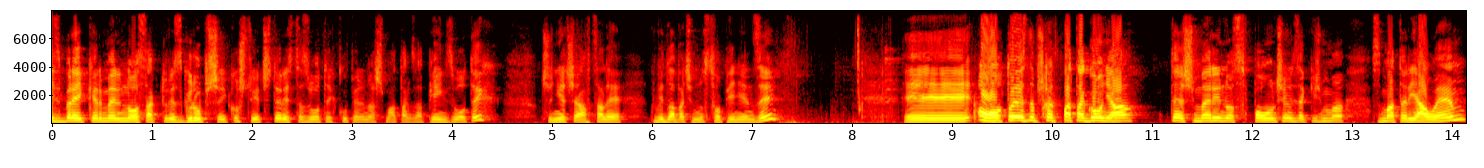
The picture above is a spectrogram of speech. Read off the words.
Icebreaker Merynosa, który jest grubszy i kosztuje 400 zł, kupiony na szmatach za 5 zł, czy nie trzeba wcale wydawać mnóstwo pieniędzy. Yy, o, to jest na przykład Patagonia, też Merynos w połączeniu z jakimś ma, z materiałem.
